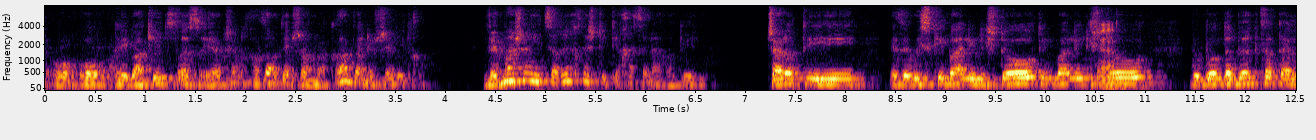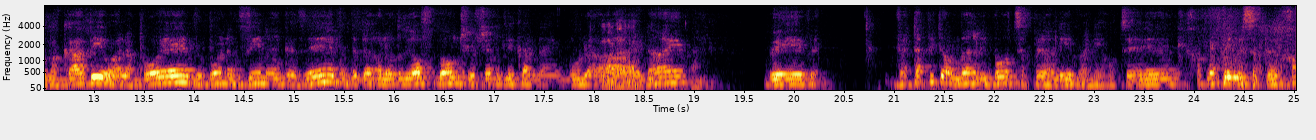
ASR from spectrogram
או, או אני ב acute stress reaction, חזרתי עכשיו מהקרב ואני יושב איתך. ומה שאני צריך זה שתתייחס אליי רגיל. תשאל אותי איזה וויסקי בא לי לשתות, אם בא לי לשתות, ובוא נדבר קצת על מכבי או על הפועל, ובוא נבין רגע זה, ונדבר על אודרי הפבורן שיושבת לי כאן מול העיניים. ו- ואתה פתאום אומר לי, בוא תספר לי, ואני רוצה כחבר פעיל לספר לך,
